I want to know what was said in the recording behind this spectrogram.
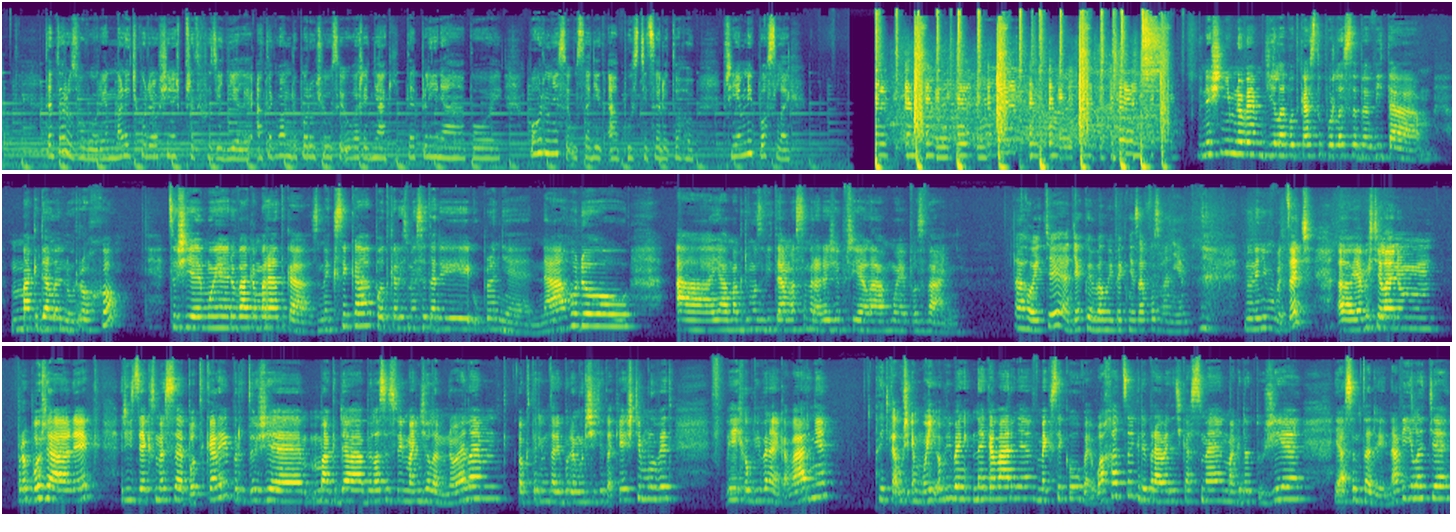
Tento rozhovor je maličko delší než předchozí díly a tak vám doporučuji si uvařit nějaký teplý nápoj, pohodlně se usadit a pustit se do toho. Příjemný poslech. V dnešním novém díle podcastu Podle sebe vítám Magdalenu Rocho, což je moje nová kamarádka z Mexika. Potkali jsme se tady úplně náhodou a já Magdu moc vítám a jsem ráda, že přijala moje pozvání. Ahojte a ďakujem veľmi pekne za pozvanie. No není vůbec zač. Já bych chtěla jenom pro pořádek říct, jak jsme se potkali, protože Magda byla se svým manželem Noelem, o kterým tady budeme určitě taky ještě mluvit, v jejich oblíbené kavárně. Teďka už i mojí oblíbené kavárně v Mexiku ve Oaxace, kde právě teďka jsme, Magda tu žije, já jsem tady na výletě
